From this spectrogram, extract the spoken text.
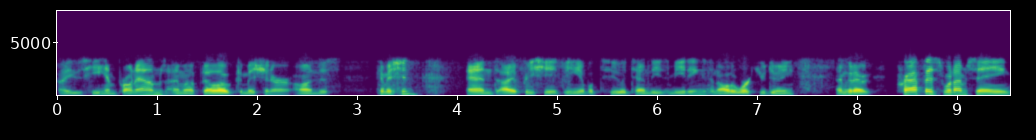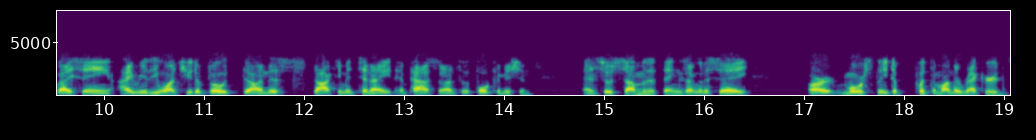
I use he, him pronouns. I'm a fellow commissioner on this commission, and I appreciate being able to attend these meetings and all the work you're doing. I'm going to preface what I'm saying by saying I really want you to vote on this document tonight and pass it on to the full commission. And so some of the things I'm going to say are mostly to put them on the record,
